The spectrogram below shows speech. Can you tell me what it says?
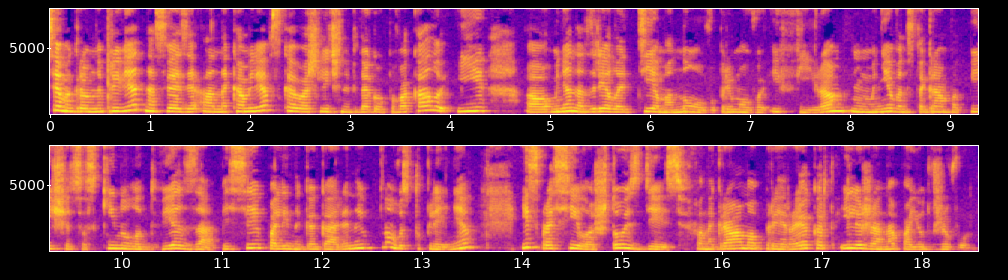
Всем огромный привет! На связи Анна Камлевская, ваш личный педагог по вокалу. И а, у меня назрела тема нового прямого эфира. Мне в Инстаграм подписчица скинула две записи Полины Гагариной, ну, выступление, и спросила, что здесь, фонограмма, пререкорд или же она поет вживую.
